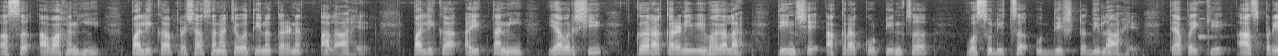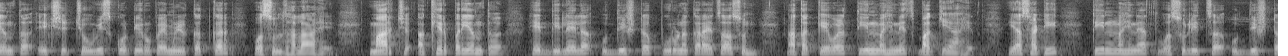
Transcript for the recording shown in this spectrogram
असं आवाहनही पालिका प्रशासनाच्या वतीनं करण्यात आलं आहे. पालिका आयुक्तांनी यावर्षी कर आकारणी विभागाला तीनशे अकरा कोटींचं वसुलीचं उद्दिष्ट दिलं आहे. त्यापैकी आजपर्यंत एकशे चोवीस कोटी रुपये मिळकत कर वसूल झाला आहे. मार्च अखेरपर्यंत हे दिलेलं उद्दिष्ट पूर्ण करायचं असून आता केवळ तीन महिनेच बाकी आहेत. यासाठी तीन महिन्यात वसुलीचं उद्दिष्ट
